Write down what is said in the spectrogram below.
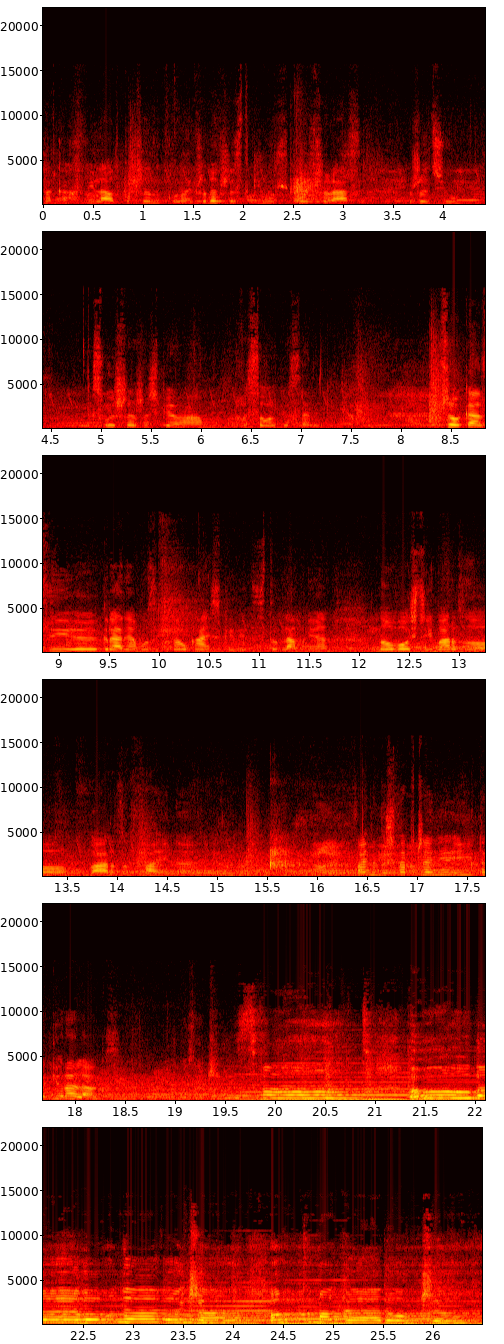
taka chwila odpoczynku. No i przede wszystkim już pierwszy raz w życiu słyszę, że śpiewam wesołe piosenki. Przy okazji y, grania muzyki bałkańskiej, więc jest to dla mnie nowość i bardzo, bardzo fajne, fajne doświadczenie i taki relaks muzyczny. swat, obawą dawoj Doncza, od Makadoncza.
